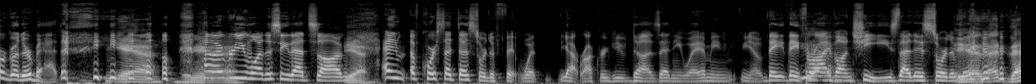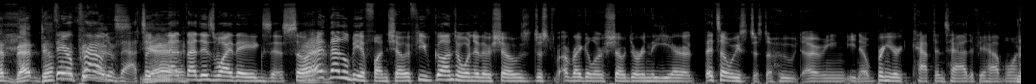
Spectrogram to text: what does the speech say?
for good or bad. Yeah, yeah. However you want to see that song. Yeah. And of course that does sort of fit what Yacht Rock Review does anyway. I mean, you know, they, they thrive on cheese. That is sort of yeah, their- that that that definitely. they're proud of that. I yeah. mean, that, that is why they exist. So uh, Yeah. I, that'll be a fun show. If you've gone to one of their shows, just a regular show during the year, it's always just a hoot. I mean, you know, bring your captain's hat if you have one.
